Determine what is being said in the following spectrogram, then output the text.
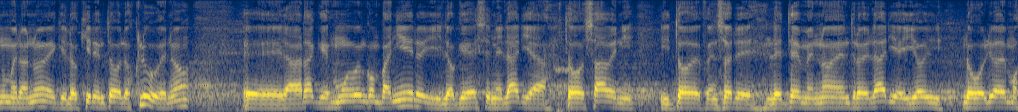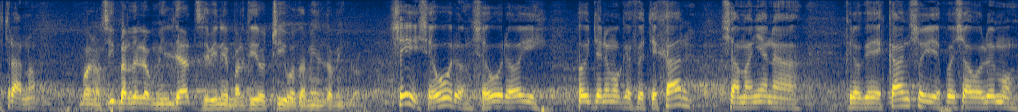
número 9 que lo quieren todos los clubes, ¿no? Eh, la verdad que es muy buen compañero y lo que es en el área todos saben y, y todos defensores le temen ¿no? dentro del área y hoy lo volvió a demostrar, ¿no? Bueno, sin perder la humildad, se viene el partido chivo también el domingo. Sí, seguro, seguro. Hoy, hoy tenemos que festejar, ya mañana creo que descanso y después ya volvemos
